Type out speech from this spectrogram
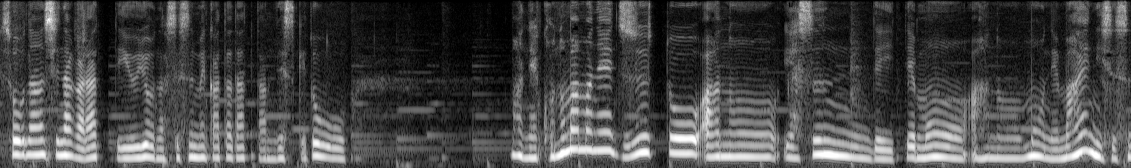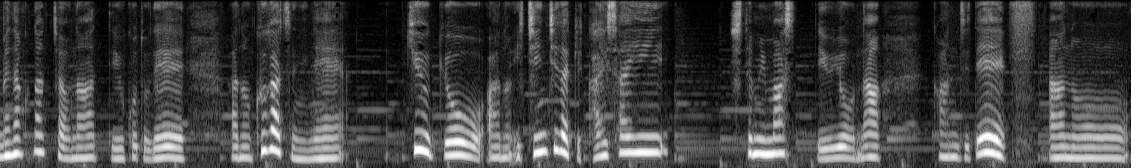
相談しながらっていうような進め方だったんですけどまあねこのままねずっとあの休んでいてもあのもうね前に進めなくなっちゃうなっていうことであの9月にね急遽あの1日だけ開催してみますっていうような感じであの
